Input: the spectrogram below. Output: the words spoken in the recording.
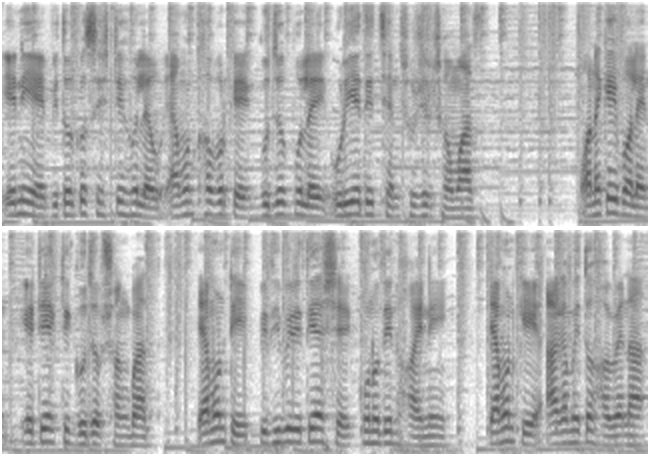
এ নিয়ে বিতর্ক সৃষ্টি হলেও এমন খবরকে গুজব বলেই উড়িয়ে দিচ্ছেন সুশীল সমাজ। অনেকেই বলেন, এটি একটি গুজব সংবাদ। এমনটি পৃথিবীর ইতিহাসে কোনোদিন হয়নি। এমনকি আগামীতে হবে না।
